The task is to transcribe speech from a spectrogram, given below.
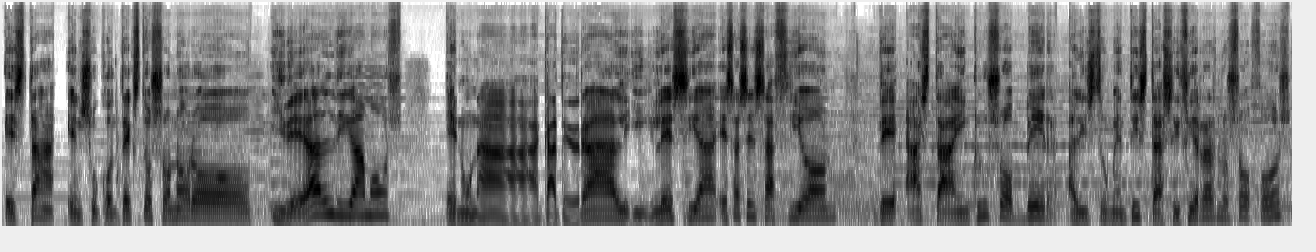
está en su contexto sonoro ideal, digamos, en una catedral, iglesia, esa sensación de hasta incluso ver al instrumentista si cierras los ojos,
